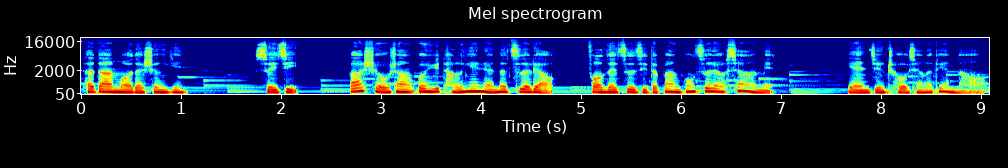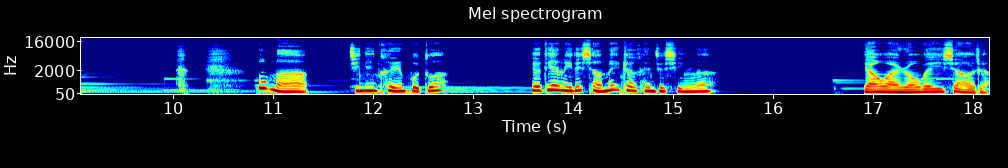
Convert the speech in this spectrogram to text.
他淡漠的声音，随即把手上关于唐嫣然的资料放在自己的办公资料下面。眼睛瞅向了电脑，不忙，今天客人不多，有店里的小妹照看就行了。杨婉容微笑着，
